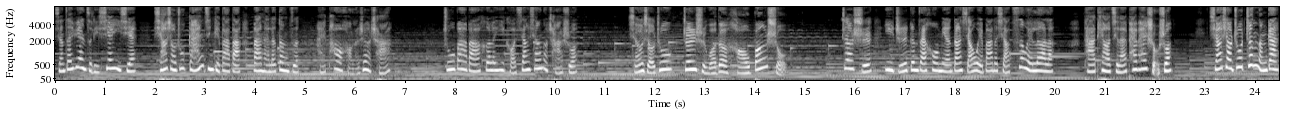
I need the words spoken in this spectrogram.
想在院子里歇一歇。小小猪赶紧给爸爸搬来了凳子，还泡好了热茶。猪爸爸喝了一口香香的茶，说：“小小猪真是我的好帮手。”这时，一直跟在后面当小尾巴的小刺猬乐了，它跳起来拍拍手说：“小小猪真能干！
